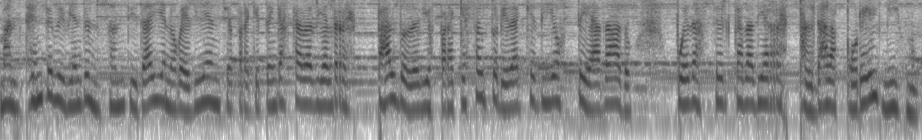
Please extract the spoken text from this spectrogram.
Mantente viviendo en santidad y en obediencia para que tengas cada día el respaldo de Dios, para que esa autoridad que Dios te ha dado pueda ser cada día respaldada por Él mismo,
